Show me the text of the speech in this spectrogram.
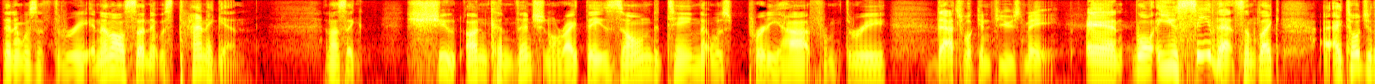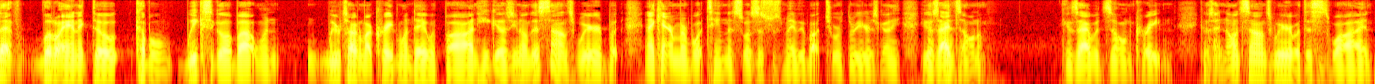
Then it was a three, and then all of a sudden it was ten again. And I was like, shoot, unconventional, right? They zoned a team that was pretty hot from three. That's what confused me. And well, you see that some like I, I told you that little anecdote a couple weeks ago about when we were talking about Creighton one day with Ba, and he goes, you know, this sounds weird, but and I can't remember what team this was. This was maybe about two or three years ago. He, he goes, I'd zone them because I would zone Creighton. He goes, I know it sounds weird, but this is why. And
